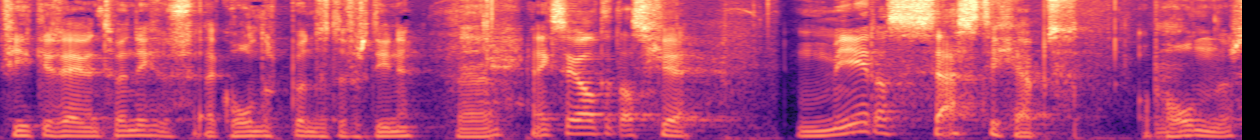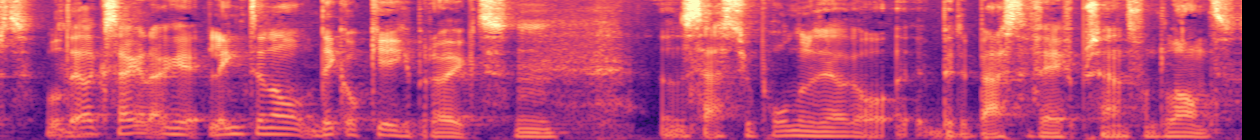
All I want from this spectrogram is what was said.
4 keer 25, dus eigenlijk 100 punten te verdienen. Ja. En ik zeg altijd, als je meer dan 60 hebt op 100, wil eigenlijk zeggen dat je LinkedIn al dik oké okay gebruikt. Hmm. 60 op 100 is eigenlijk al bij de beste 5% van het land.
